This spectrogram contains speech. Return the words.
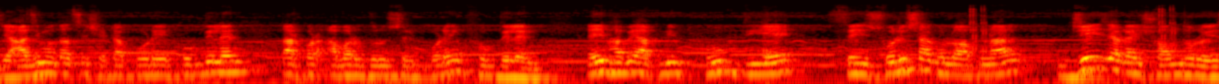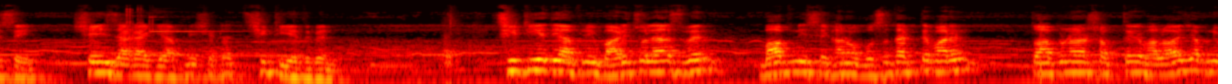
যে আজিমত আছে সেটা পড়ে ফুক দিলেন, তারপর আবার দুরুসই পড়ে ফুক দিলেন। এইভাবে আপনি ফুক দিয়ে সেই সরিষাগুলো আপনার যেই জায়গায় সন্ধ রয়েছে, সেই জায়গায় গিয়ে আপনি সেটা ছিটিয়ে দেবেন। ছিটিয়ে দিয়ে আপনি বাড়ি চলে আসবেন, বা আপনি সেখানেও বসে থাকতে পারেন। তো আপনার সব থেকে ভালো হয় যে আপনি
